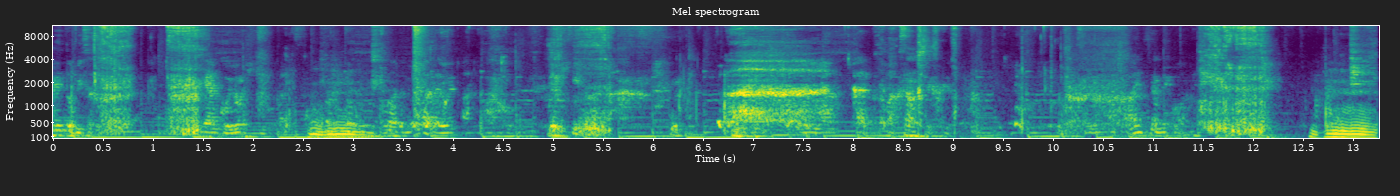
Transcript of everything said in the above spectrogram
面倒見させて。ヤンコ4匹とかです。うんまあでもよかったよ。4匹とか。彼が爆散してくれる。あいつが猫はね。うん。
